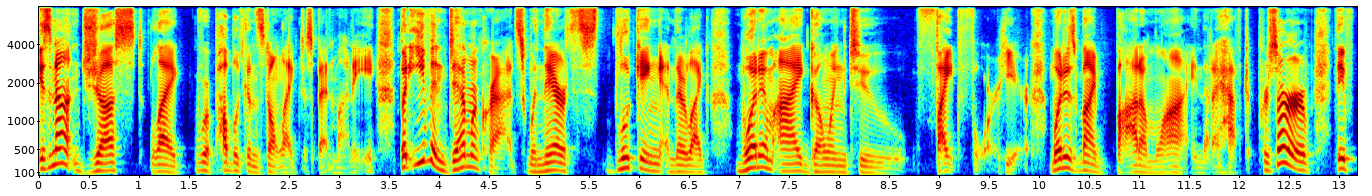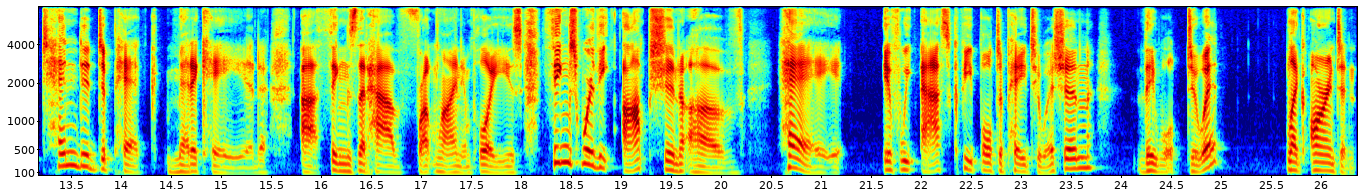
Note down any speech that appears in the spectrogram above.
is not just like Republicans don't like to spend money, but even Democrats, when they're looking and they're like, what am I going to fight for here? What is my bottom line that I have to preserve? They've tended to pick Medicaid, uh, things that have frontline employees, things where the option of, hey, if we ask people to pay tuition, they will do it like aren't an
